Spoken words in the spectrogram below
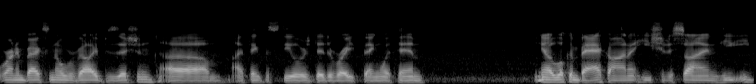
running back's an overvalued position. Um, I think the Steelers did the right thing with him. You know, looking back on it, he should have signed. He, he,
